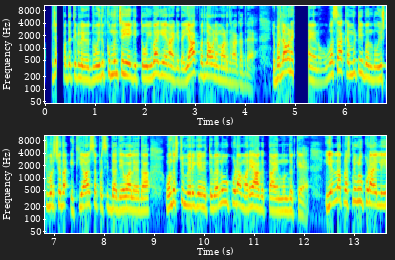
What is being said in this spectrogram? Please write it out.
ಪೂಜಾ ಪದ್ಧತಿಗಳೇನಿದ್ವು ಇದಕ್ಕೂ ಮುಂಚೆ ಹೇಗಿತ್ತು? ಇವಾಗ ಏನಾಗಿದೆ? ಯಾಕೆ ಬದಲಾವಣೆ ಮಾಡಿದ್ರು ಹಾಗಾದ್ರೆ? ಈ ಬದಲಾವಣೆ ಏನು? ಹೊಸ ಕಮಿಟಿ ಬಂದು ಇಷ್ಟು ವರ್ಷದ ಇತಿಹಾಸ ಪ್ರಸಿದ್ಧ ದೇವಾಲಯದ ಒಂದಷ್ಟು ಮೇರೆಗೆ ಏನಿತ್ತು? ಇವೆಲ್ಲವೂ ಕೂಡ ಮರೆ ಆಗುತ್ತಾ ಇನ್ ಮುಂದಕ್ಕೆ? ಎಲ್ಲ ಪ್ರಶ್ನೆಗಳು ಕೂಡ ಇಲ್ಲಿ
